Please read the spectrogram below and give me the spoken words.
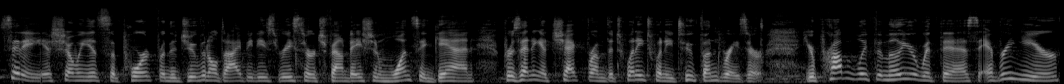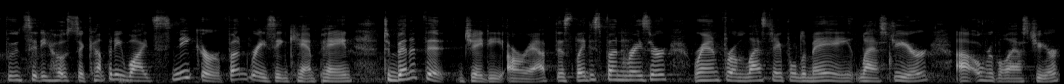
Food City is showing its support for the Juvenile Diabetes Research Foundation once again, presenting a check from the 2022 fundraiser. You're probably familiar with this. Every year, Food City hosts a company-wide sneaker fundraising campaign to benefit JDRF. This latest fundraiser ran from last April to May last year, uh, over the last year.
